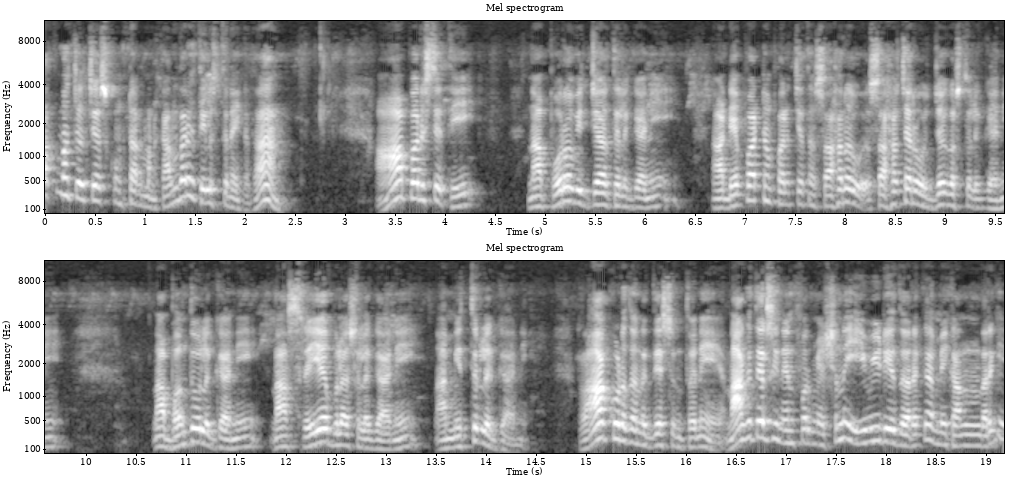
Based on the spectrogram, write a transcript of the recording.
ఆత్మహత్యలు చేసుకుంటున్నారు మనకు అందరికీ తెలుస్తున్నాయి కదా. ఆ పరిస్థితి నా పూర్వ విద్యార్థులకు కానీ నా డిపార్ట్మెంట్ పరిచేత సహర సహచర ఉద్యోగస్తులకు కానీ నా బంధువులకు కానీ నా శ్రేయోభిలాషులకు కానీ నా మిత్రులకు కానీ రాకూడదనే ఉద్దేశంతోనే నాకు తెలిసిన ఇన్ఫర్మేషన్ ఈ వీడియో ద్వారా మీకు అందరికీ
